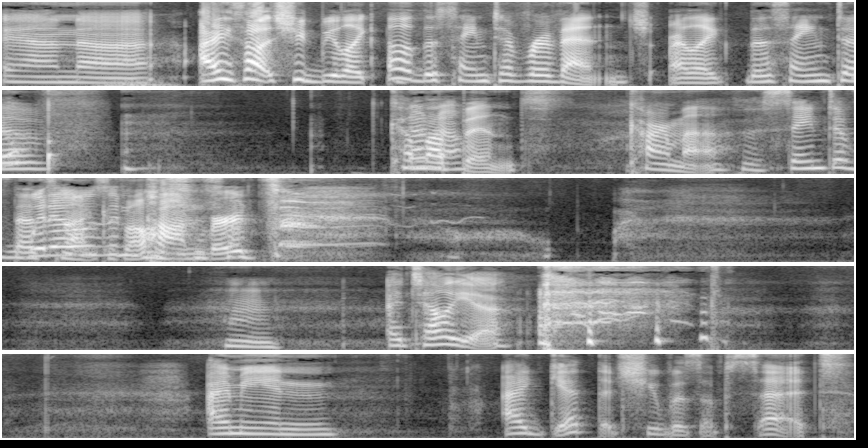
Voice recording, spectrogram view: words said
And uh I thought she'd be like, "Oh, the saint of revenge," or like the saint of comeuppance, karma. the saint of That's widows and converts. Hmm. I tell you. I mean, I get that she was upset.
